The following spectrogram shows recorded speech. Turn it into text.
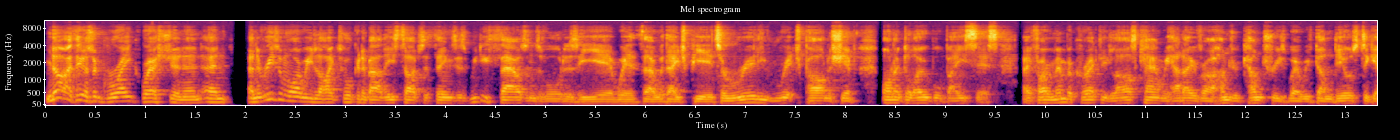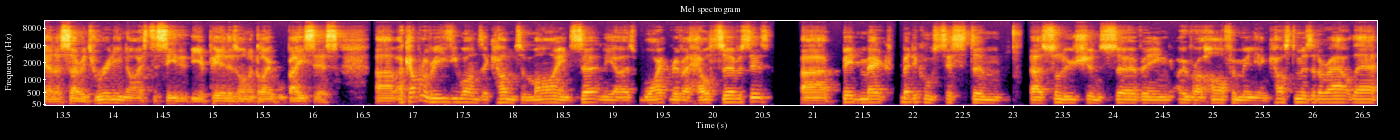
no, I think that's a great question, and and and the reason why we like talking about these types of things is we do thousands of orders a year with uh, with HP. It's a really rich partnership on a global basis. If I remember correctly, last count we had over hundred countries where we've done deals together. So it's really nice to see that the appeal is on a global basis. Uh, a couple of easy ones that come to mind certainly is White River Health Services uh, big me medical system uh, serving over half a million customers that are out there.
